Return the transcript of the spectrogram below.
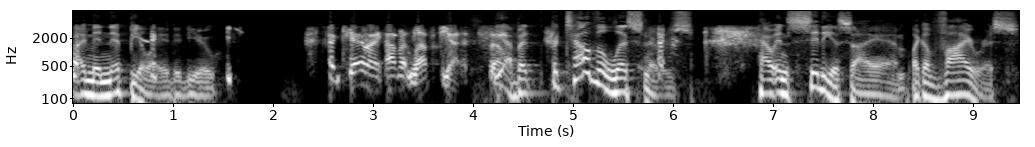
I manipulated you. Again, I haven't left yet. So. Yeah, but but tell the listeners how insidious I am, like a virus.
